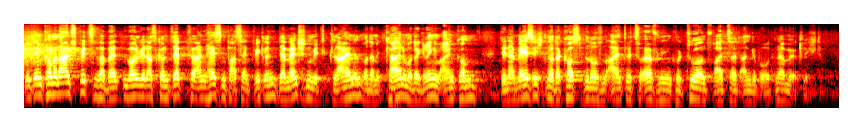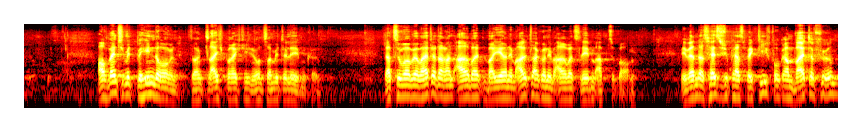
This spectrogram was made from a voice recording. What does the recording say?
mit den Kommunalen Spitzenverbänden wollen wir das Konzept für einen Hessenpass entwickeln, der Menschen mit kleinem oder mit keinem oder geringem Einkommen den ermäßigten oder kostenlosen Eintritt zu öffentlichen Kultur- und Freizeitangeboten ermöglicht. Auch Menschen mit Behinderungen sollen gleichberechtigt in unserer Mitte leben können. Dazu wollen wir weiter daran arbeiten, Barrieren im Alltag und im Arbeitsleben abzubauen. Wir werden das Hessische Perspektivprogramm weiterführen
